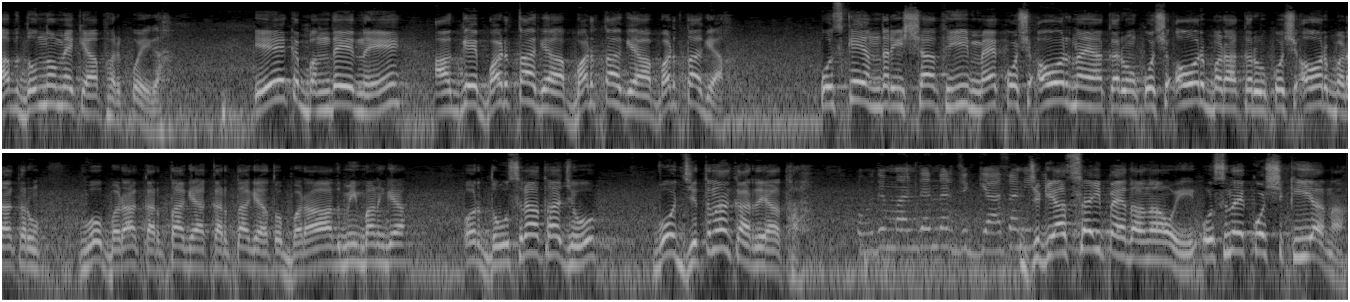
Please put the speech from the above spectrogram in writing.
अब दोनों में क्या फ़र्क होएगा? एक बंदे ने आगे बढ़ता गया बढ़ता गया बढ़ता गया। उसके अंदर इच्छा थी मैं कुछ और नया करूँ कुछ और बड़ा करूँ कुछ और बड़ा करूँ। वो बड़ा करता गया करता गया तो बड़ा आदमी बन गया। और दूसरा था जो वो जितना कर रहा था जिज्ञासा जिज्ञासा ही पैदा ना हुई उसने कुछ किया ना।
